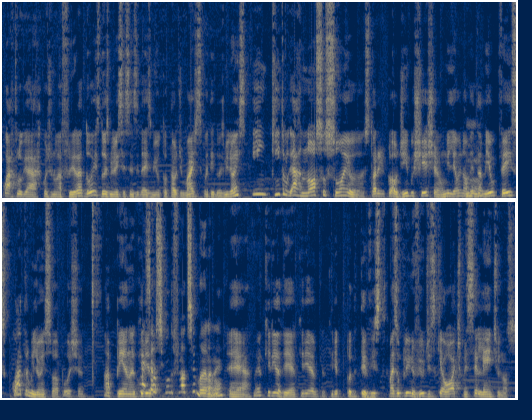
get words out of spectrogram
quarto lugar, continua a Freira 2, 2 milhões e 610 mil, total de mais de 52 milhões. E em quinto lugar, Nosso Sonho, a história de Claudinho e Bochecha, 1 milhão e 90 mil, fez 4 milhões só, poxa. Uma pena, eu Mas queria. é o segundo final de semana, né? É, mas eu queria ver, eu queria, eu queria poder ter visto. Mas o Plínio viu, disse que é ótimo, excelente o nosso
